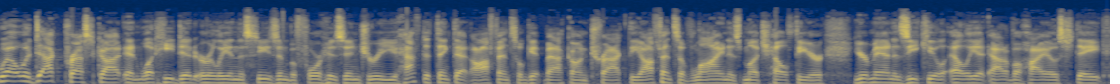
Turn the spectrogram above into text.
Well, with Dak Prescott and what he did early in the season before his injury, you have to think that offense will get back on track. The offensive line is much healthier. Your man Ezekiel Elliott out of Ohio State,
